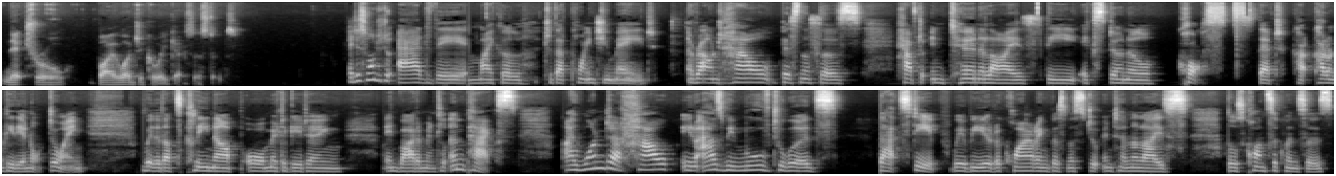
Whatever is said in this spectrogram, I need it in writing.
natural biological ecosystems. I just wanted to add there, Michael, to that point you made around how businesses have to internalize the external costs that currently they're not doing, whether that's cleanup or mitigating environmental impacts. I wonder how, you know, as we move towards that step where we are requiring business to internalize those consequences,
